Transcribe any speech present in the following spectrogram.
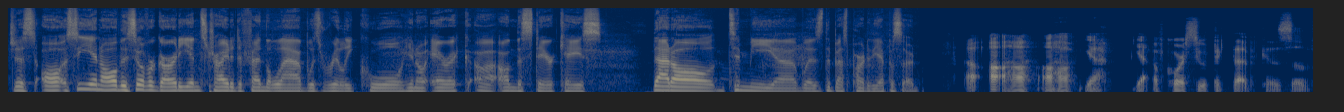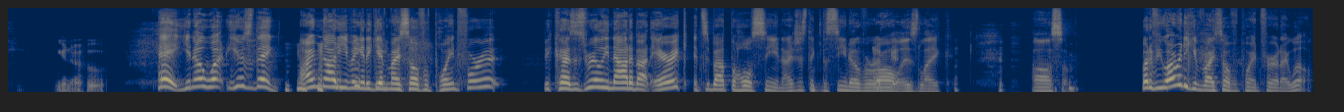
Just all seeing all the Silver Guardians try to defend the lab was really cool. You know, Eric uh, on the staircase. That all to me uh, was the best part of the episode. Uh huh. Uh huh. Yeah. Yeah. Of course, you would pick that because of you know who. Hey, you know what? Here's the thing. I'm not even going to give myself a point for it because it's really not about Eric. It's about the whole scene. I just think the scene overall Okay. is like awesome. But if you want me to give myself a point for it, I will.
